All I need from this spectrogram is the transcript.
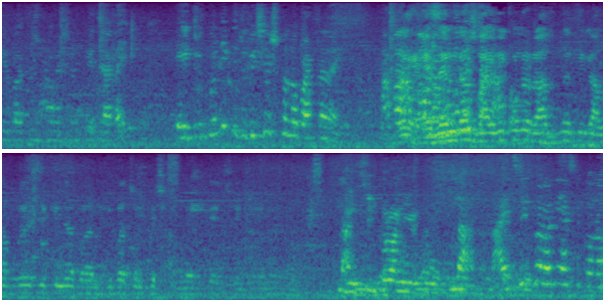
নির্বাচন কমিশনকে জানাই এইটুকুনি কিন্তু বিশেষ কোনো বার্তা নাই। আবার এজেন্ডার বাইরে কোনো রাজনৈতিক আলাপ হয়েছে কিনা বা নির্বাচনকে সামনে রেখে না না না, আইন শৃঙ্খলা নিয়ে আজকে কোনো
